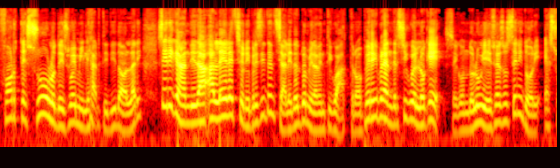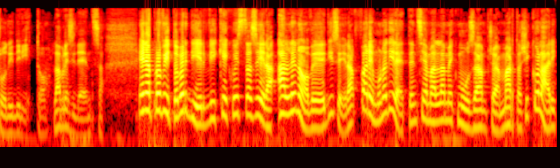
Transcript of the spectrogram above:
forte solo dei suoi miliardi di dollari, si ricandida alle elezioni presidenziali del 2024 per riprendersi quello che, secondo lui e i suoi sostenitori, è suo di diritto, la presidenza. E ne approfitto per dirvi che questa sera alle 9 di sera faremo una diretta insieme alla McMusa, cioè a Marta Ciccolari,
